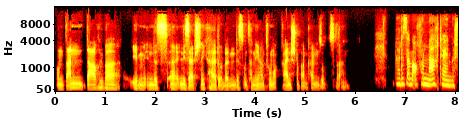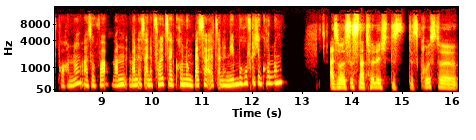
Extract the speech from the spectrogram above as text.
Und dann darüber eben in das, äh, in die Selbstständigkeit oder in das Unternehmertum reinschnuppern können, sozusagen. Du hattest aber auch von Nachteilen gesprochen, ne? Also wann, wann ist eine Vollzeitgründung besser als eine nebenberufliche Gründung? Also es ist natürlich das, das größte,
